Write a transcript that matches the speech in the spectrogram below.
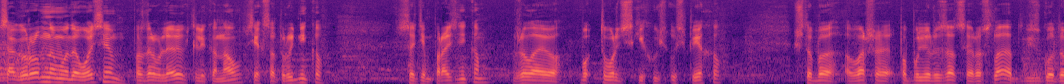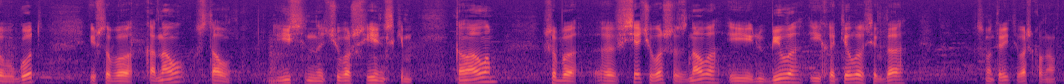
С огромным удовольствием поздравляю телеканал, всех сотрудников с этим праздником. Желаю творческих успехов, чтобы ваша популяризация росла из года в год, и чтобы канал стал истинно чувашьенским каналом, чтобы э, вся Чуваша знала и любила, и хотела всегда смотреть ваш канал.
